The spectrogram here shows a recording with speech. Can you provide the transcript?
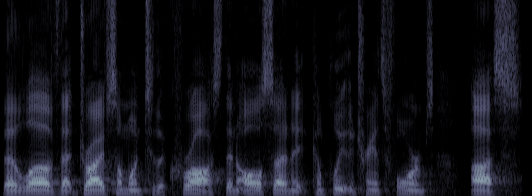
the love that drives someone to the cross, then all of a sudden it completely transforms us.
